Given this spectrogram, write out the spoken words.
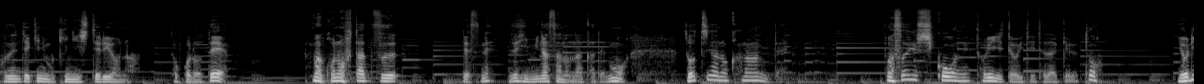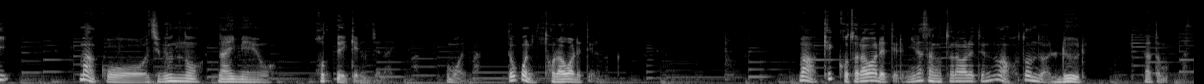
個人的にも気にしてるようなところで、まあ、この2つですね、ぜひ皆さんの中でもどっちなのかなみたいな、まあ、そういう思考をね、取り入れておいていただけると、より、まあ、こう、自分の内面を掘っていけるんじゃないかと思います。どこにとらわれてるのか。まあ、結構とらわれてる、皆さんがとらわれてるのはほとんどはルールだと思います。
